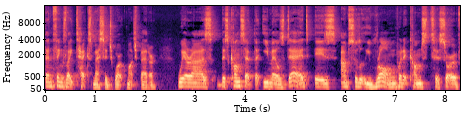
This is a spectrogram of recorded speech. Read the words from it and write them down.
then things like text message work much better. Whereas this concept that email's dead is absolutely wrong when it comes to sort of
